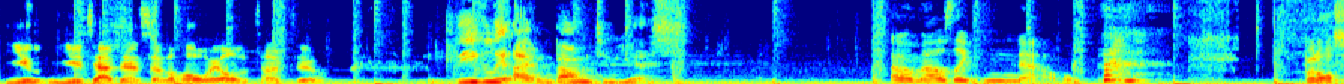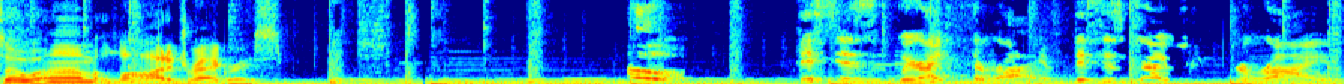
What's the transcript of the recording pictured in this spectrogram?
You you tap dance down the hallway all the time too? Legally, I am bound to, yes. Um, I was like, no. But also, um, a lot of drag race. This is where I thrive. This is where I thrive.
